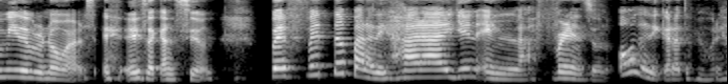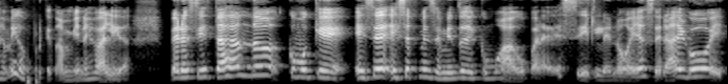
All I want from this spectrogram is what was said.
Me de Bruno Mars, esa canción perfecta para dejar a alguien en la friendzone o dedicar a tus mejores amigos, porque también es válida. Pero si estás dando como que ese, ese pensamiento de cómo hago para decirle, no voy a hacer algo hoy,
